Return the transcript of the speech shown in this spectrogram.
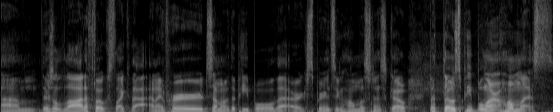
Um, there's a lot of folks like that. And I've heard some of the people that are experiencing homelessness go, but those people aren't homeless.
